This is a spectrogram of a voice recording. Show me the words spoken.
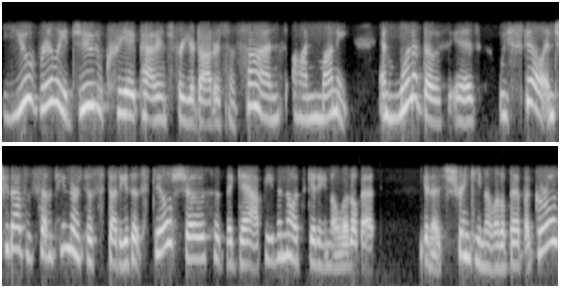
you really do create patterns for your daughters and sons on money. And one of those is we still, in 2017, there's a study that still shows that the gap, even though it's getting a little bit you know, shrinking a little bit, but girls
